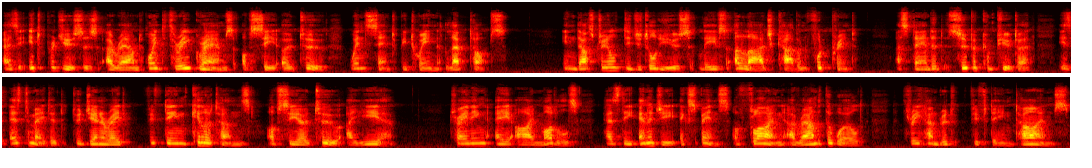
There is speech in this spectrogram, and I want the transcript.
as it produces around 0.3 grams of CO2 when sent between laptops. Industrial digital use leaves a large carbon footprint. A standard supercomputer is estimated to generate 15 kilotons of CO2 a year. Training AI models has the energy expense of flying around the world 315 times.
